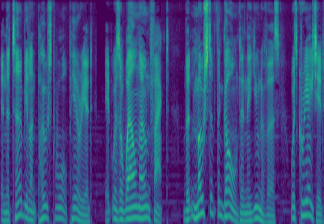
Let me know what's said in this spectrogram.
In the turbulent post war period, it was a well known fact that most of the gold in the universe was created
